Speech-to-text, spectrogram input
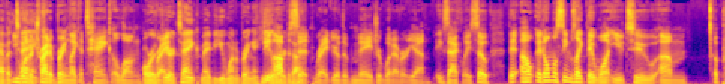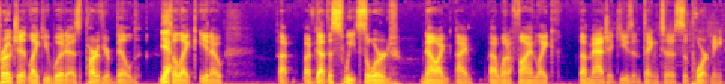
Have a you want to try to bring like a tank along, or if right? you're a tank, maybe you want to bring a healer. the opposite, type. right? You're the mage or whatever. Yeah, exactly. So they, oh, it almost seems like they want you to um, approach it like you would as part of your build. Yeah. So like you know, uh, I've got the sweet sword. Now I I, I want to find like a magic using thing to support me,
